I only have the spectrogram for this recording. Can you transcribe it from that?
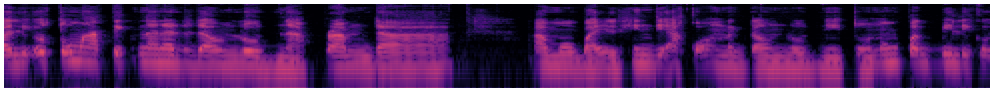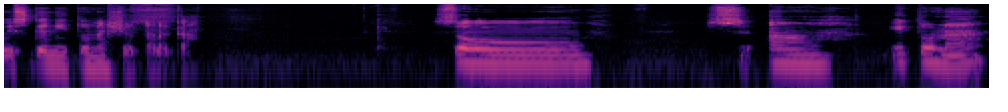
Bali, automatic na na-download na from the uh, mobile. Hindi ako ang nag-download nito. Nung pagbili ko is ganito na siya talaga. So, uh, ito na.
